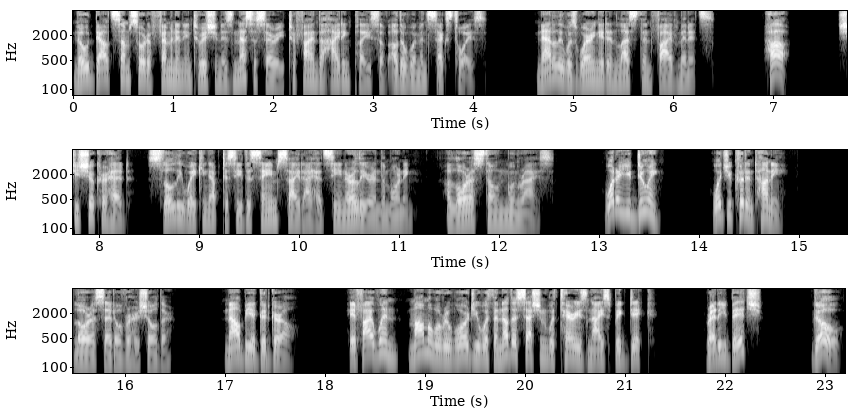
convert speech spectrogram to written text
No doubt some sort of feminine intuition is necessary to find the hiding place of other women's sex toys. Natalie was wearing it in less than five minutes. Huh! She shook her head, slowly waking up to see the same sight I had seen earlier in the morning a Laura Stone moonrise. What are you doing? What you couldn't, honey, Laura said over her shoulder. Now be a good girl. If I win, Mama will reward you with another session with Terry's nice big dick. Ready, bitch? Go!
